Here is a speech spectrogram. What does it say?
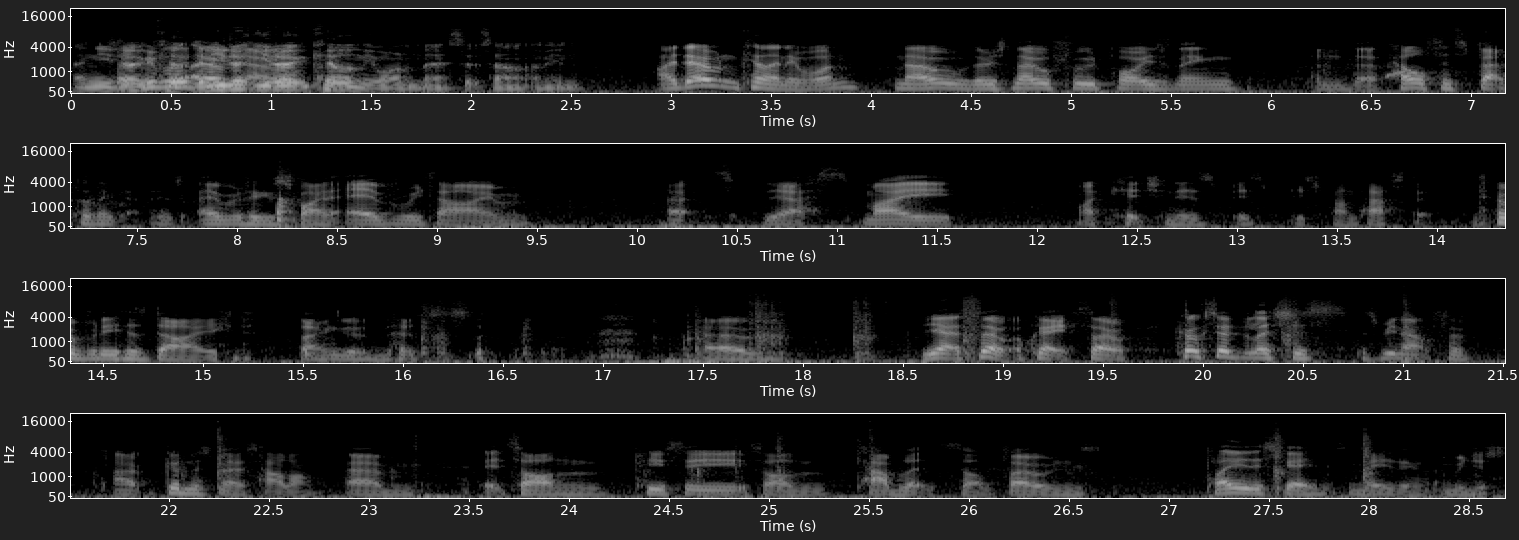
and you So don't kill, and you don't don't you don't kill anyone in this. It sounds. I mean, I don't kill anyone. No, there's no food poisoning, and the health inspector thinks everything's fine every time. Uh, yes, my my kitchen is, is, is fantastic. Nobody has died, thank goodness. um, yeah. So okay, so Cook Serve Delicious has been out for uh, goodness knows how long. Um, It's on PC. It's on tablets. It's on phones. Play this game. It's amazing, and we just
